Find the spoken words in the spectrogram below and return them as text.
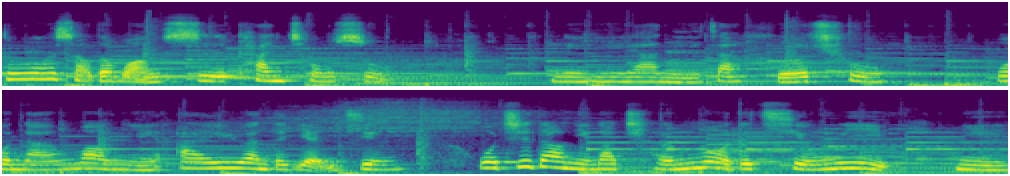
多少的往事堪重数，你呀，你在何处？我难忘你哀怨的眼睛，我知道你那沉默的情意，你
